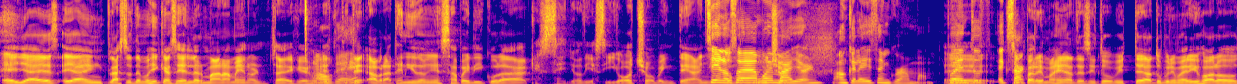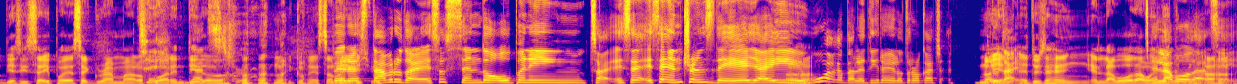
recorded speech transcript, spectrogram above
ella es, ella en Last of the Mohicans ella es la hermana menor. O sea, que es- Ok. te- habrá tenido en esa película, qué sé yo, 18, 20 años. sí, no se ve muy mayor, aunque le dicen grandma. Pues Eh, entonces, sí, exacto. pero imagínate, si tuviste a tu primer hijo a los 16, puede ser grandma a los Sí, 42. that's true. no hay con eso, no Pero está brutal. Eso sendo opening. O sea, ese, ese entrance de ella ahí. Acá le tira y el otro lo cacha. No, y en- brutal. tú dices en, en la boda o en, En la el- boda, Ajá. sí.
